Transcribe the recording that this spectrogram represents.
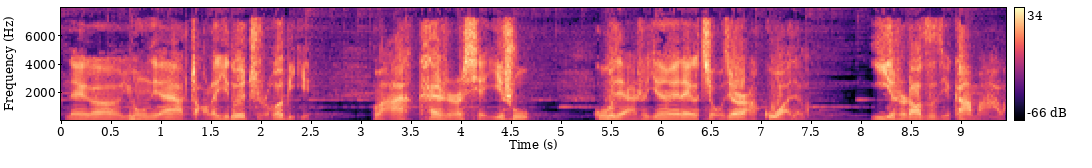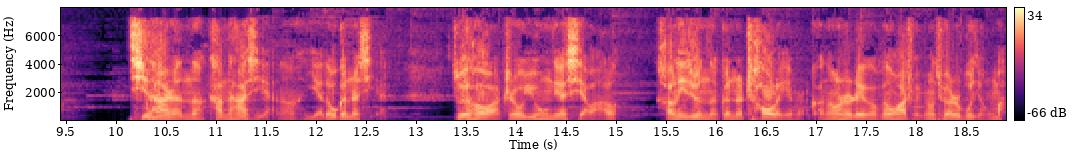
那个于洪杰啊找了一堆纸和笔，干嘛呀？开始写遗书。估计是因为那个酒劲儿啊过去了，意识到自己干嘛了。其他人呢看他写呢，也都跟着写。最后啊，只有于洪杰写完了，韩立军呢跟着抄了一份，可能是这个文化水平确实不行吧。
